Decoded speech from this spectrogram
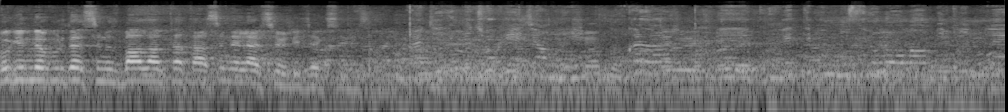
Bugün de buradasınız. Bağlantı hatası neler söyleyeceksiniz? Öncelikle çok heyecanlıyım. Bu kadar e, kuvvetli bir misyonu olan bir filmle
